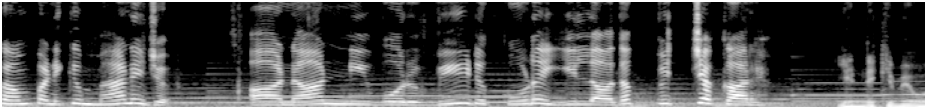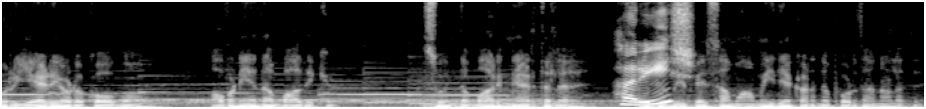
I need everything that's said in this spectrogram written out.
கம்பெனிக்கு மேனேஜர் ஆனா நீ ஒரு வீடு கூட இல்லாத பிச்சைக்காரன். என்னைக்குமே ஒரு ஏழையோட கோபம் அவனையே தான் பாதிக்கும். ஸோ இந்த மாதிரி நேரத்தில் ஹரிஷ்? பேசாமல் அமைதியாக கடந்து போகிறது தான் நல்லது.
